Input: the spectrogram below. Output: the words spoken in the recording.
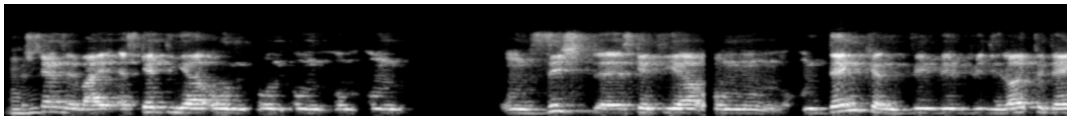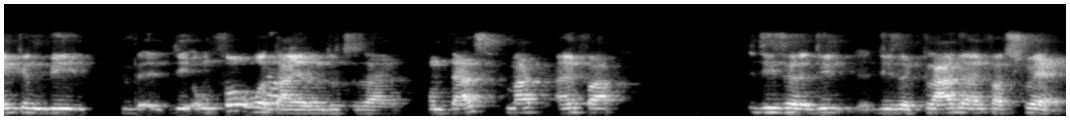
Mhm. Verstehen Sie? Weil es geht hier um, um, um, um, um um Sicht, es geht hier um, um Denken, wie, wie, wie die Leute denken, wie, die, um Vorurteile sozusagen. Und das macht einfach diese, die, diese Klage einfach schwer.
